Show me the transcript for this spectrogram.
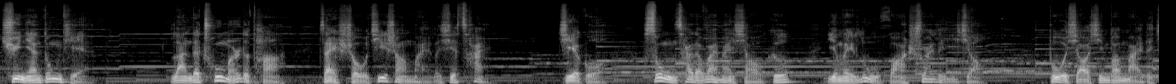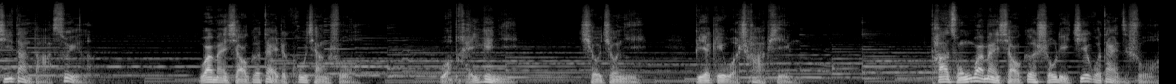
去年冬天，懒得出门的他，在手机上买了些菜，结果送菜的外卖小哥因为路滑摔了一跤。不小心把买的鸡蛋打碎了，外卖小哥带着哭腔说：“我赔给你，求求你，别给我差评。”他从外卖小哥手里接过袋子说：“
